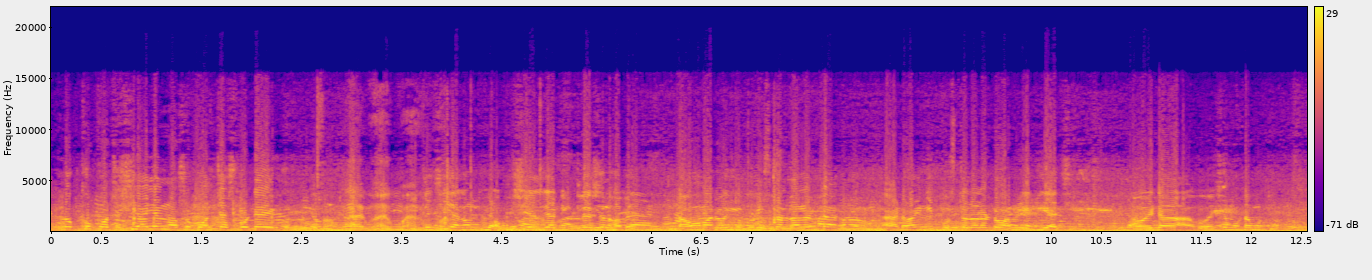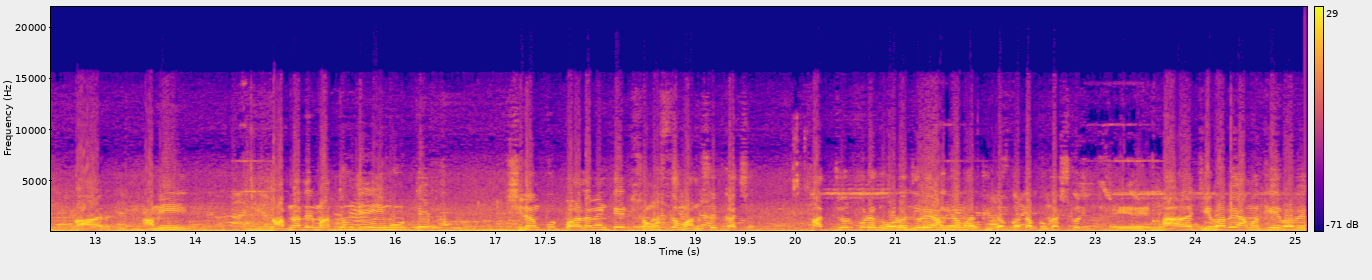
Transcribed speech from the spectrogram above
এক লক্ষ পঁচাশি হাজার নশো পঞ্চাশ ভোটে এখন অফিসিয়াল যা ডিক্লারেশন হবে তাও আমার ওই পোস্টাল ব্যালটটা এখনও অ্যাড হয়নি পোস্টাল ব্যালটও আমি এগিয়ে আছি। তো এটা হয়েছে মোটামুটি। আর আমি আপনাদের মাধ্যম দিয়ে এই মুহূর্তে শ্রীরামপুর পার্লামেন্টের সমস্ত মানুষের কাছে হাত জোর করে বড় জোরে আমি আমার কৃতজ্ঞতা প্রকাশ করি। আর যেভাবে আমাকে এভাবে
